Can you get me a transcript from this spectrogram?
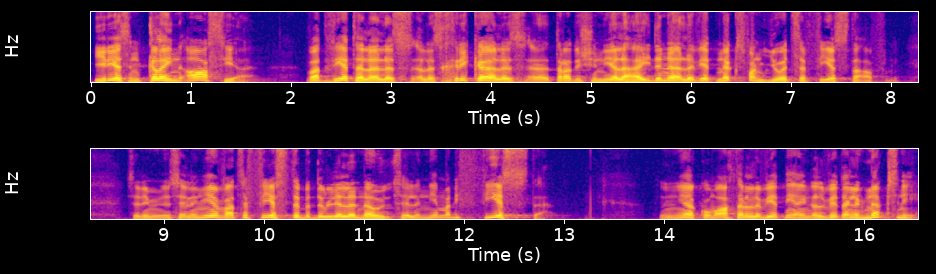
Hierdie is in Klein-Asië. Wat weet hulle? Hulle is hulle is Grieke, hulle is uh, tradisionele heidene. Hulle weet niks van Joodse feeste af nie. Sê hulle sê hulle nee, watse feeste bedoel julle nou? Sê hulle nee, maar die feeste. Sê nee, kom agter hulle weet nie hulle weet eintlik niks nie.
